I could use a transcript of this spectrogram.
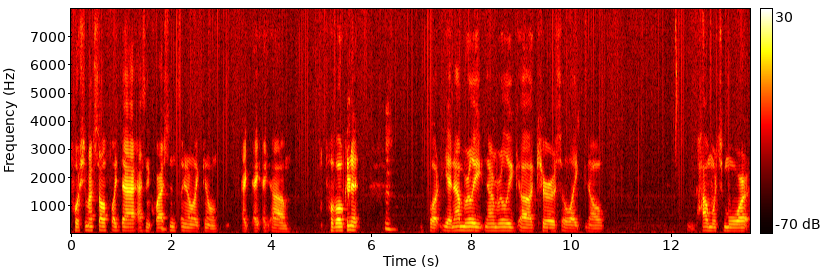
pushing myself like that, asking questions. You know, like you know, I, I, I um, provoking it. Mhm. But yeah, now I'm really now I'm really uh, curious of like you know how much more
